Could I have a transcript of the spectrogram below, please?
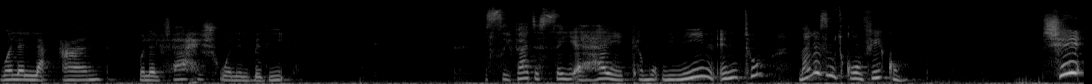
ولا اللعان ولا الفاحش ولا البذيء. الصفات السيئة هاي كمؤمنين انتو ما لازم تكون فيكم. شيء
